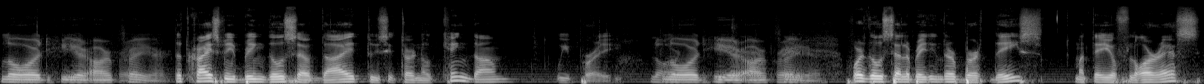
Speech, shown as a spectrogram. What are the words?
Lord, hear our prayer. That Christ may bring those who have died to his eternal kingdom, we pray. Lord, hear our prayer. For those celebrating their birthdays, Mateo Flores,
